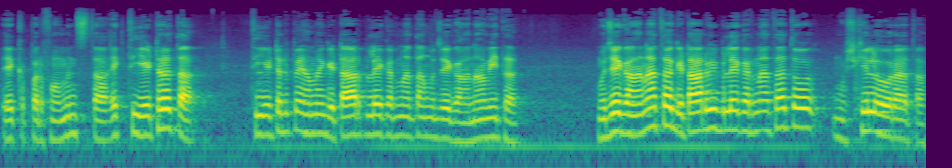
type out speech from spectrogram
ایک پرفارمنس تھا ایک تھیٹر تھا۔ تھیٹر پہ ہمیں گٹار پلے کرنا تھا مجھے گانا بھی تھا۔ مجھے گانا تھا گٹار بھی پلے کرنا تھا تو مشکل ہو رہا تھا۔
